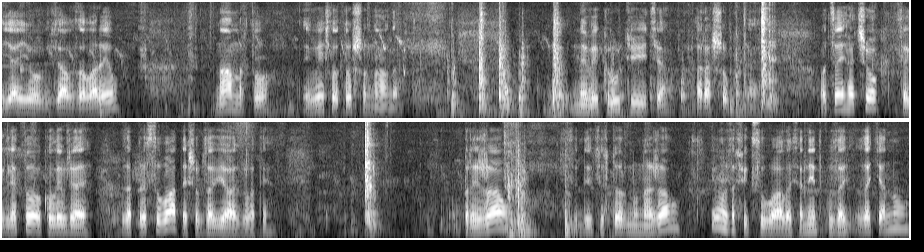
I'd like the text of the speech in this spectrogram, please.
я його взяв, заварив намертво і вийшло те, що треба. Не, викручується, хорошо пхне. Оцей гачок це для того, коли вже запресувати, щоб зав'язувати. Прижав, сюди в цю сторону нажав і воно зафіксувалося. Нитку затягнув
